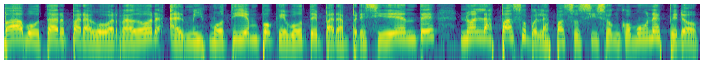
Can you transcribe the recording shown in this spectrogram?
va a votar para gobernador al mismo tiempo que vote para presidente, no en las pasos, pues las pasos sí son comunes, pero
